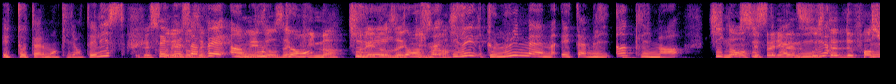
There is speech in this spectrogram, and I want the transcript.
est totalement clientéliste. C'est que ça fait un, bout de temps qu'il est, dans un climat. que lui-même établit un climat qui non, consiste pas lui-même. Au Stade de France,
